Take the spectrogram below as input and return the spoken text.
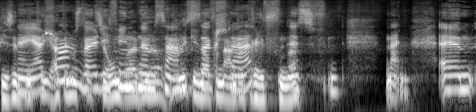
diese naja, schon, weil die finden am Samstag statt. Ne? es, nein, ähm,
